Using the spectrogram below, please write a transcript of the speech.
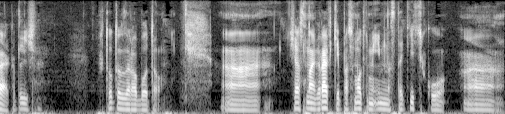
Так, отлично. Что-то заработал. А, сейчас на графике посмотрим именно статистику а,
